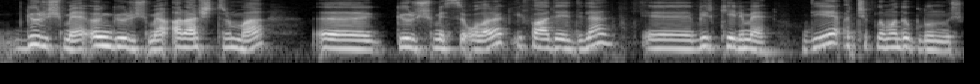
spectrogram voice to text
görüşme, ön görüşme, araştırma e, görüşmesi olarak ifade edilen e, bir kelime diye açıklamada bulunmuş.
